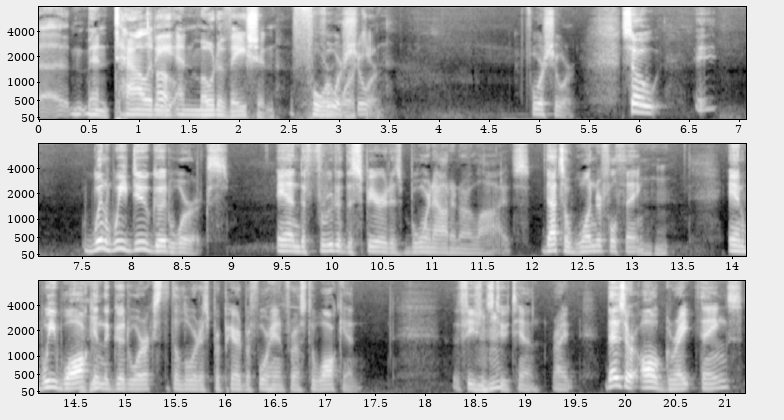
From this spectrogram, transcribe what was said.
uh, mentality Oh. and motivation for, For working. sure. For sure. So when we do good works and the fruit of the Spirit is born out in our lives, that's a wonderful thing. Mm-hmm. And we walk in the good works that the Lord has prepared beforehand for us to walk in. Ephesians Mm-hmm. 2:10, right? Those are all great things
